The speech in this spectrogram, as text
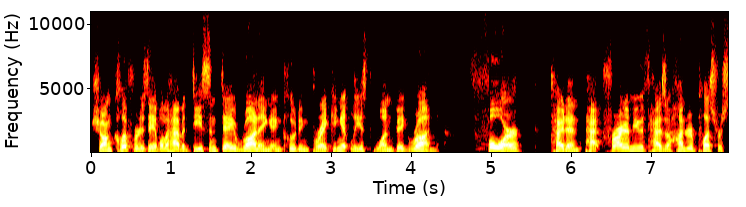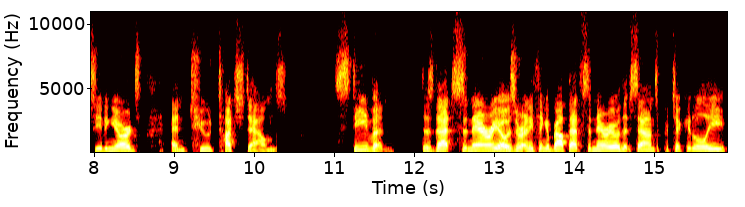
Sean Clifford is able to have a decent day running, including breaking at least one big run. Four, tight end Pat Freiermuth has 100 plus receiving yards and two touchdowns. Steven, does that scenario, is there anything about that scenario that sounds particularly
